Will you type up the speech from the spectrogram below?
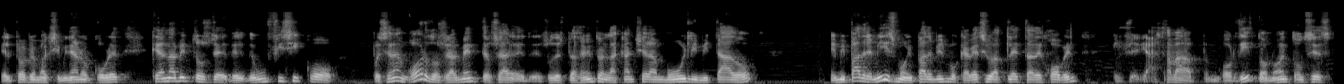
el propio Maximiliano Cobret, que eran árbitros de un físico pues eran gordos realmente, o sea, su desplazamiento en la cancha era muy limitado. Y mi padre mismo, mi padre mismo que había sido atleta de joven, pues ya estaba gordito, ¿no? Entonces,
